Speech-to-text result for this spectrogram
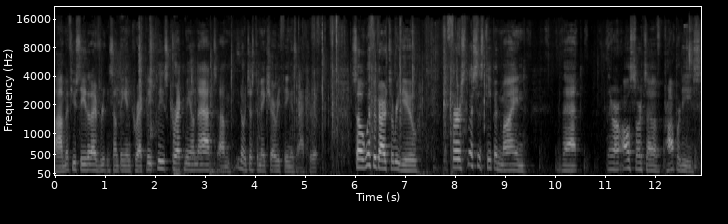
Um, if you see that I've written something incorrectly, please correct me on that, um, you know, just to make sure everything is accurate. So with regards to review, first, let's just keep in mind that there are all sorts of properties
